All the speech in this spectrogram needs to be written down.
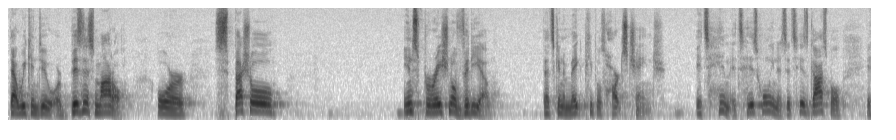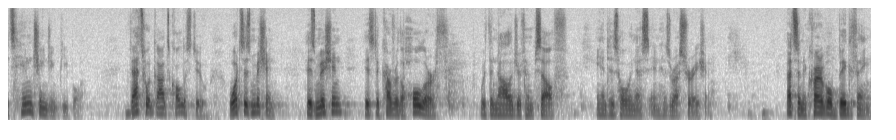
that we can do, or business model, or special inspirational video that's going to make people's hearts change. It's Him, it's His holiness, it's His gospel, it's Him changing people. That's what God's called us to. What's His mission? His mission is to cover the whole earth with the knowledge of Himself and His holiness in His restoration. That's an incredible big thing.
